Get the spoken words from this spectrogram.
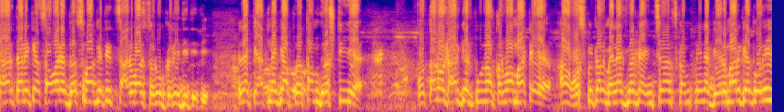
ચાર તારીખે સવારે દસ વાગ્યાથી સારવાર શરૂ કરી દીધી હતી. એટલે ક્યાંક ને ક્યાંક પ્રથમ દ્રષ્ટિએ પોતાનો ટાર્ગેટ પૂર્ણ કરવા માટે આ હોસ્પિટલ મેનેજમેન્ટે ઇન્સ્યોરન્સ કંપનીને ગેરમાર્ગે દોરી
